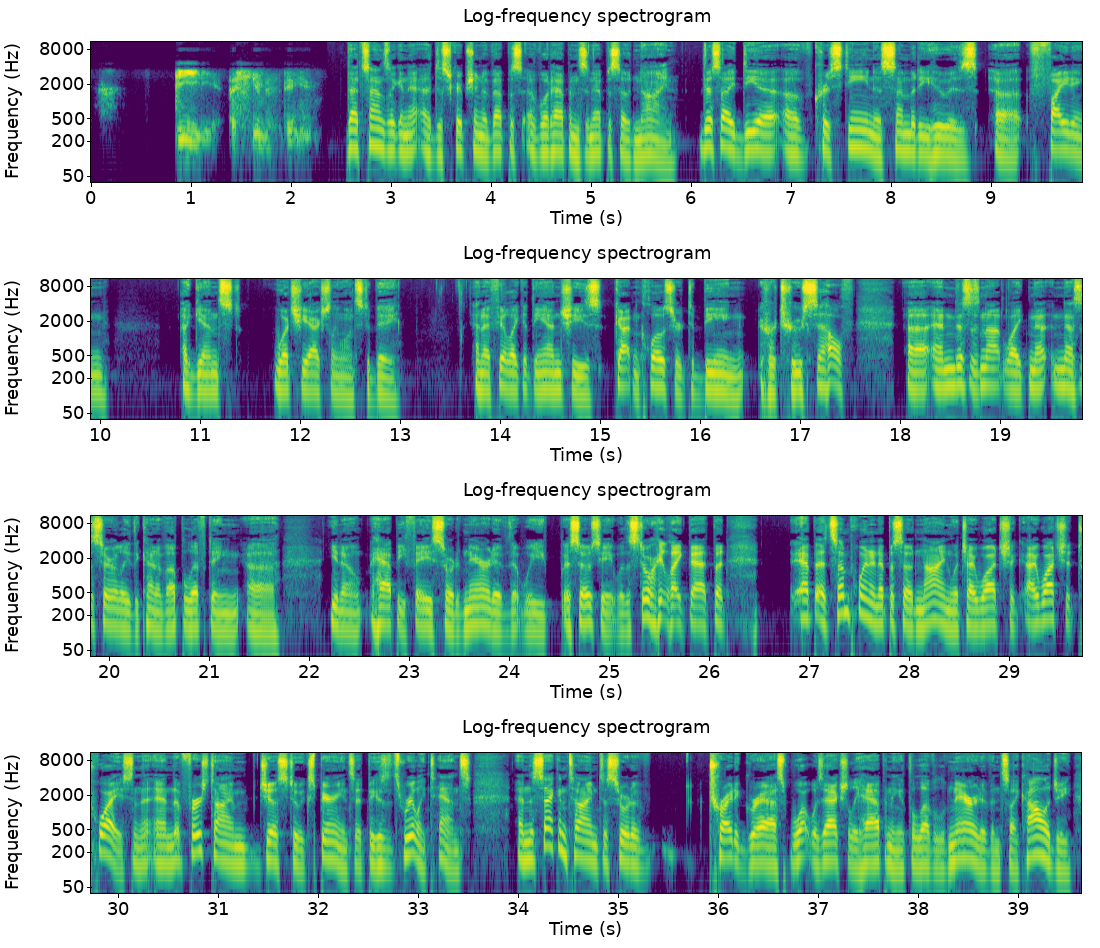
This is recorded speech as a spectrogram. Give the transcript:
be a human being. That sounds like an, a description of, episode, of what happens in episode nine. This idea of Christine as somebody who is uh, fighting against what she actually wants to be. And I feel like at the end she's gotten closer to being her true self. Uh, and this is not like ne- necessarily the kind of uplifting, uh, you know, happy face sort of narrative that we associate with a story like that. But at some point in episode nine, which I watched, I watched it twice, and the, and the first time just to experience it because it's really tense, and the second time to sort of try to grasp what was actually happening at the level of narrative and psychology.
